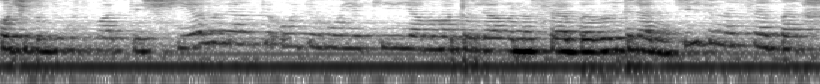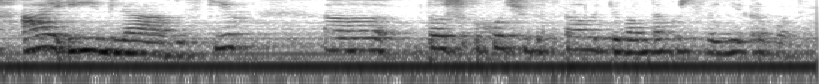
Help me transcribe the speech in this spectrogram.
хочу продемонструвати ще варіанти одягу, які я виготовляла на себе. Виготовляла не тільки на себе, а і для близьких. Тож хочу представити вам також свої роботи.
